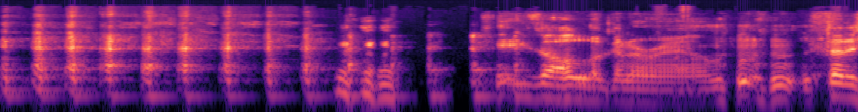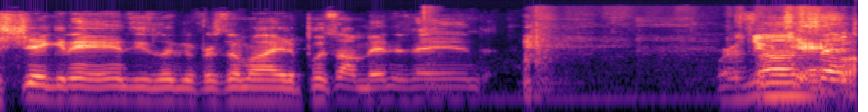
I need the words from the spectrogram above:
he's all looking around instead of shaking hands he's looking for somebody to put something in his hand Where's Well, New Jack?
